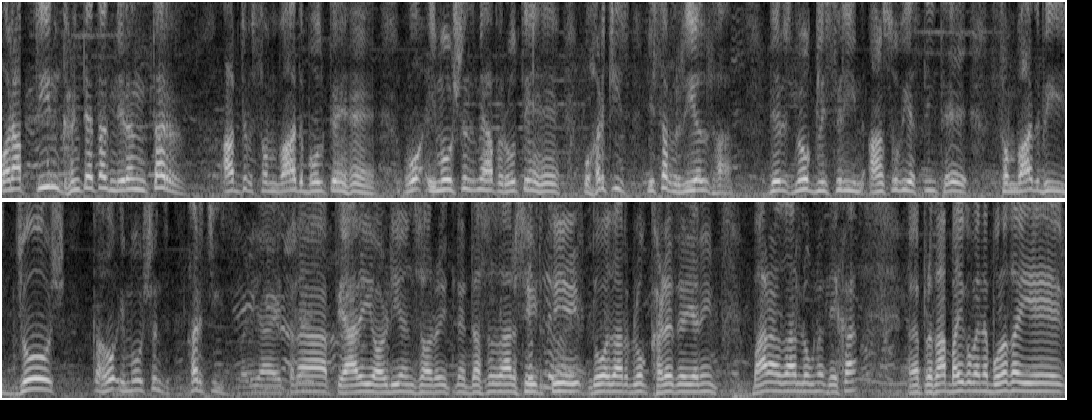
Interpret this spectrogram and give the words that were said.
और आप तीन घंटे तक निरंतर आप जब संवाद बोलते हैं, वो इमोशंस में आप रोते हैं, वो हर चीज़, ये सब रियल था। देर इज़ नो ग्लिसरीन आँसू भी असली थे, संवाद भी, जोश कहो इमोशंस हर चीज़। बढ़िया इतना प्यारी ऑडियंस और इतने दस हज़ार सीट थी दो हज़ार लोग खड़े थे यानी बारह हज़ार लोग ने देखा। प्रताप भाई को मैंने बोला था ये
